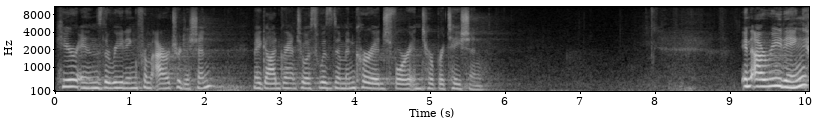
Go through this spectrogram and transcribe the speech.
Here ends the reading from our tradition. May God grant to us wisdom and courage for interpretation. In our reading,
